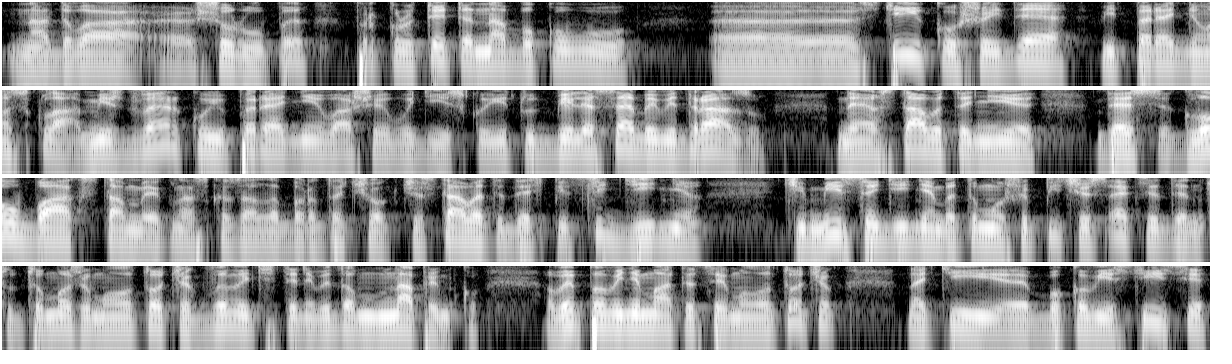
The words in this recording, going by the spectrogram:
на два е, шурупи, прикрутити на бокову е, стійку, що йде від переднього скла, між дверкою передньою вашою водійською. І тут біля себе відразу. Не ставити ні десь глоубакс, там, як вона сказала, бардачок, чи ставити десь під сидіння, чи між сидіннями, тому що під час ексиденту то може молоточок вилетіти в невідомому напрямку. А ви повинні мати цей молоточок на тій е, боковій стійці,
